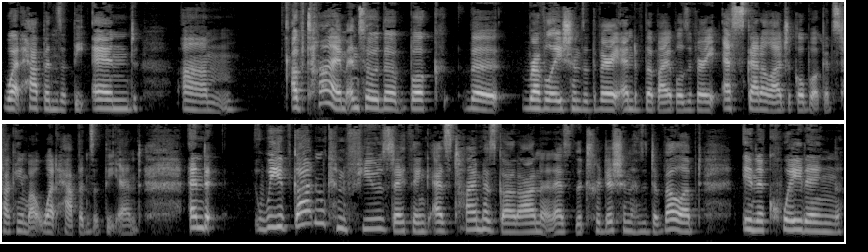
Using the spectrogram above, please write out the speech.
what happens at the end um, of time. And so the book, the Revelations at the very end of the Bible, is a very eschatological book. It's talking about what happens at the end. And we've gotten confused, I think, as time has gone on and as the tradition has developed in equating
